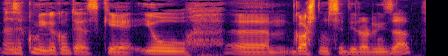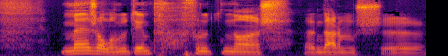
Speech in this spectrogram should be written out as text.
mas é comigo acontece, que é, eu hum, gosto de me sentir organizado, mas ao longo do tempo, fruto de nós andarmos uh,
